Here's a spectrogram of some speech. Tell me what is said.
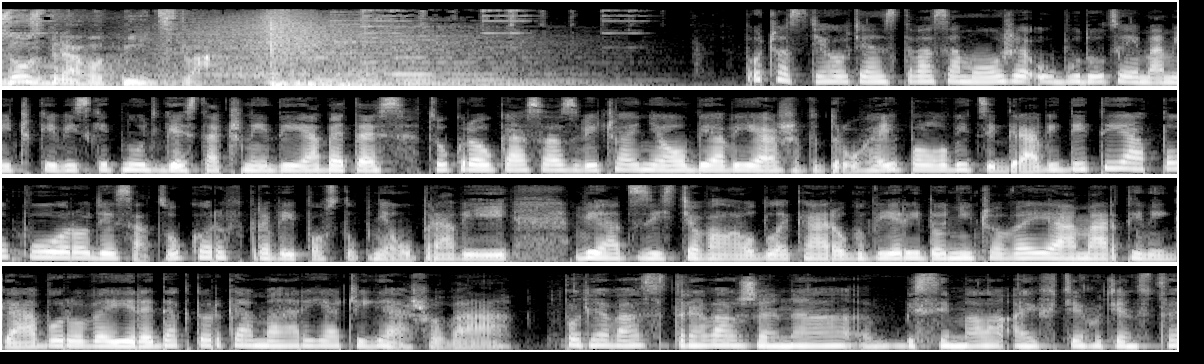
zo zdravotníctva. Počas tehotenstva sa môže u budúcej mamičky vyskytnúť gestačný diabetes. Cukrovka sa zvyčajne objaví až v druhej polovici gravidity a po pôrode sa cukor v krvi postupne upraví. Viac zisťovala od lekárok Viery Doničovej a Martiny Gáborovej redaktorka Mária Čigášová. Podľa vás zdravá žena by si mala aj v tehotenstve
